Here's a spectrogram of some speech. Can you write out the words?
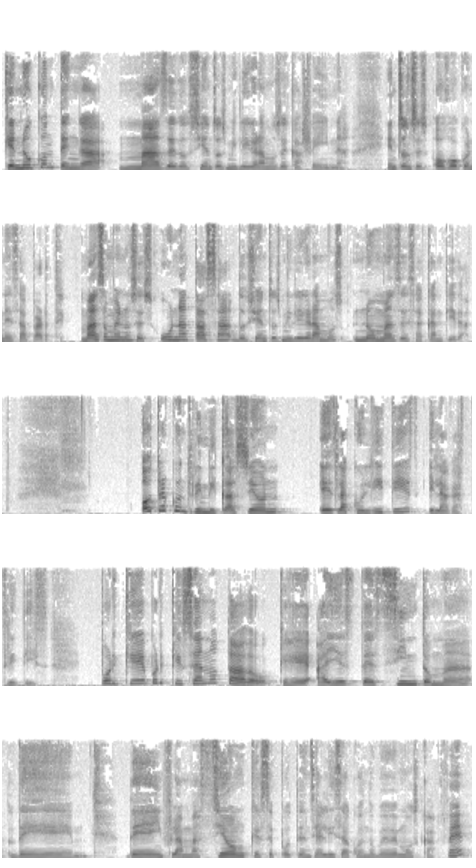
que no contenga más de 200 miligramos de cafeína. Entonces, ojo con esa parte. Más o menos es una taza, 200 miligramos, no más de esa cantidad. Otra contraindicación es la colitis y la gastritis. ¿Por qué? Porque se ha notado que hay este síntoma de, de inflamación que se potencializa cuando bebemos café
